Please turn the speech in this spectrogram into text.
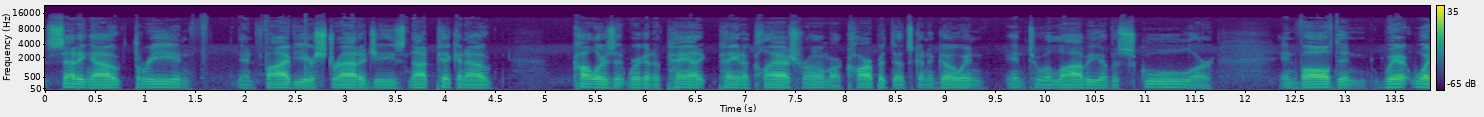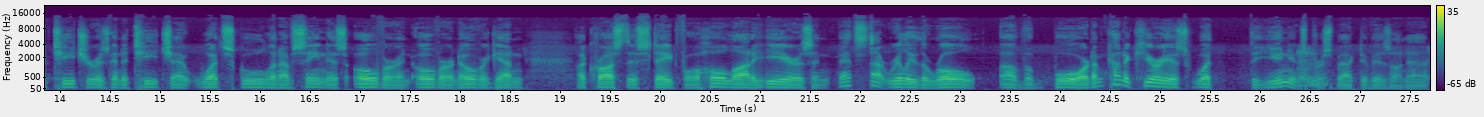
setting out three and and five year strategies, not picking out colors that we're going to paint, paint a classroom or carpet that's going to go in into a lobby of a school or involved in where what teacher is going to teach at what school and I've seen this over and over and over again across this state for a whole lot of years, and that's not really the role of a board. I'm kind of curious what the union's perspective is on that.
